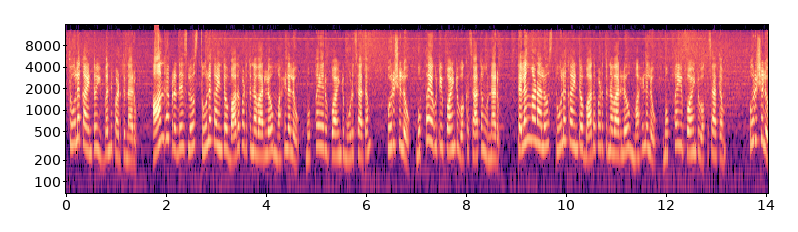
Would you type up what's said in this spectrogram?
స్థూలకాయంతో ఇబ్బంది పడుతున్నారు. ఆంధ్రప్రదేశ్లో స్థూలకాయంతో బాధపడుతున్న వారిలో మహిళలు ముప్పై ఆరు పాయింట్ మూడు శాతం పురుషులు ముప్పై ఒకటి పాయింట్ ఒక శాతం ఉన్నారు. తెలంగాణలో స్థూలకాయంతో బాధపడుతున్న వారిలో మహిళలు ముప్పై పాయింట్ ఒక శాతం. పురుషులు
